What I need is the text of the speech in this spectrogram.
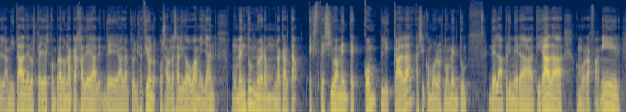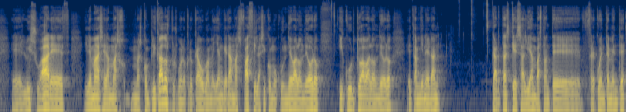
la mitad de los que hayáis comprado una caja de, la actualización os habrá salido Aubameyang Momentum, no era una carta excesivamente complicada, así como los Momentum de la primera tirada, como Rafa Mir, Luis Suárez, y demás eran más, más complicados, pues bueno, creo que Aubameyang era más fácil, así como Cundé Balón de Oro y Courtois Balón de Oro eh, también eran cartas que salían bastante frecuentemente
